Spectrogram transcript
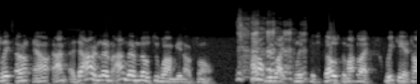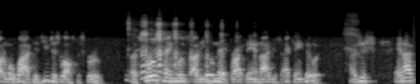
Click uh, out. I, I, I let them, I let them know too while I'm getting off the phone. I don't be like click just ghost them. I be like, we can't talk to them. Why? Because you just lost a screw. A screw came loose out of your neck right then. And I just I can't do it. I just and I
